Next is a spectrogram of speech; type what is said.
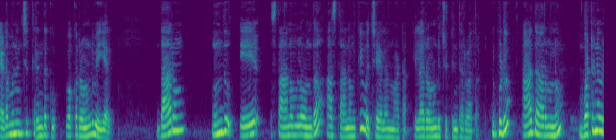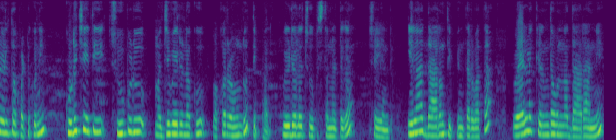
ఎడమ నుంచి క్రిందకు ఒక రౌండ్ వేయాలి. దారం ముందు ఏ స్థానంలో ఉందో ఆ స్థానంకి వచ్చేయాలన్నమాట. ఇలా రౌండ్ చుట్టిన తర్వాత. ఇప్పుడు ఆ దారమును బొటన వేలుతో పట్టుకొని కుడి చేతి చూపుడు మధ్య వేలునకు ఒక రౌండ్ తిప్పాలి. వీడియోలో చూపిస్తున్నట్టుగా చేయండి. ఇలా దారం తిప్పిన తర్వాత వేళ్ళ కింద ఉన్న దారాన్ని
